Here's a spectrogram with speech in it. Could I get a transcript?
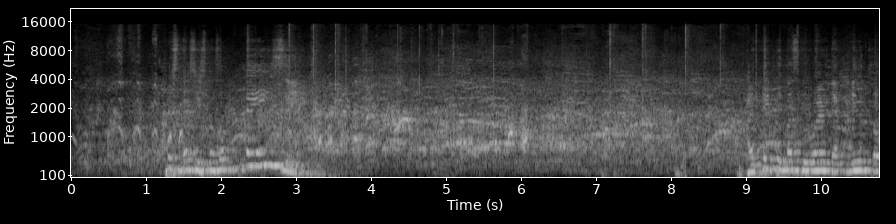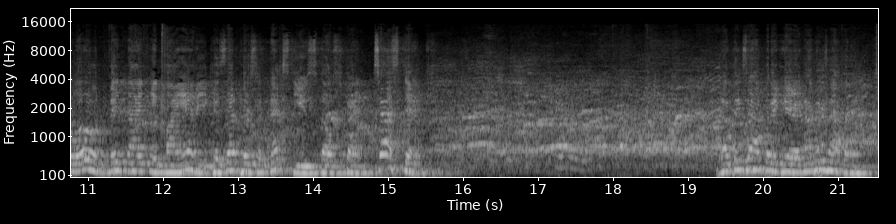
That person next to you smells amazing. I think they must be wearing that new cologne, Midnight in Miami, because that person next to you smells fantastic. Nothing's happening here, nothing's happening.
